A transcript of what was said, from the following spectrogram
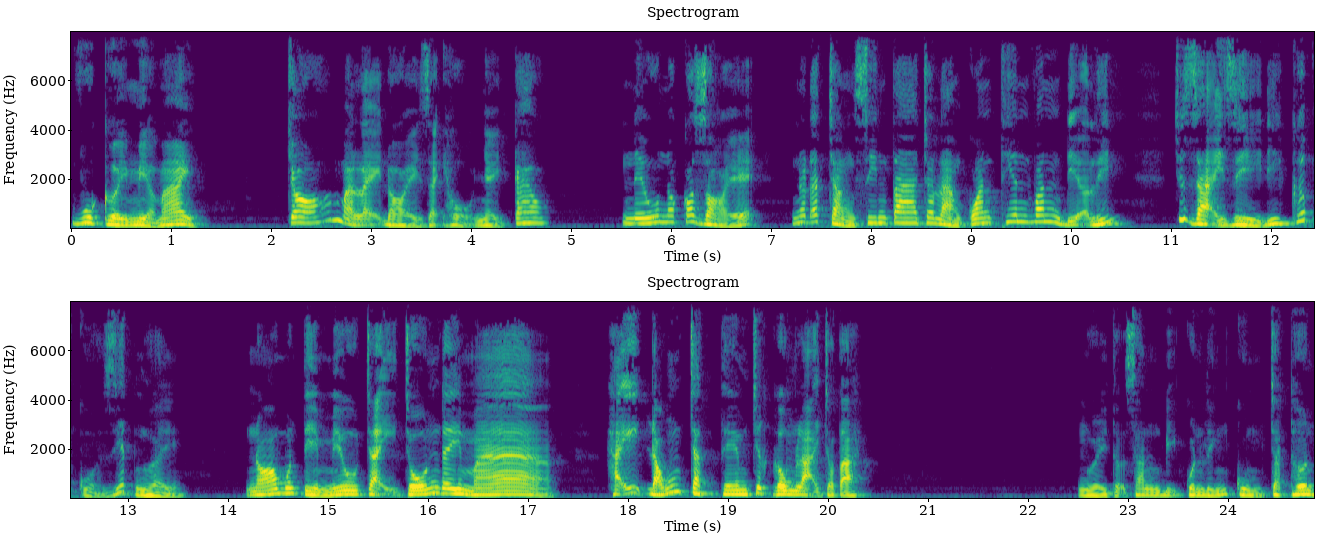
vua cười mỉa mai. Chó mà lại đòi dạy hổ nhảy cao. Nếu nó có giỏi ấy, nó đã chẳng xin ta cho làm quan thiên văn địa lý, chứ dạy gì đi cướp của giết người. Nó muốn tìm mưu chạy trốn đây mà. Hãy đóng chặt thêm chiếc gông lại cho ta. Người thợ săn bị quân lính cùm chặt hơn.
